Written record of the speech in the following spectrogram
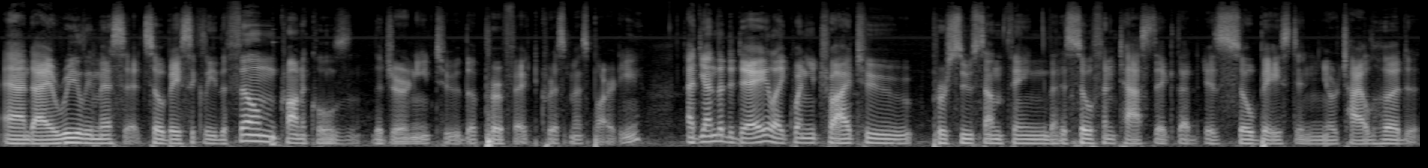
And I really miss it. So basically, the film chronicles the journey to the perfect Christmas party. At the end of the day, like when you try to pursue something that is so fantastic, that is so based in your childhood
